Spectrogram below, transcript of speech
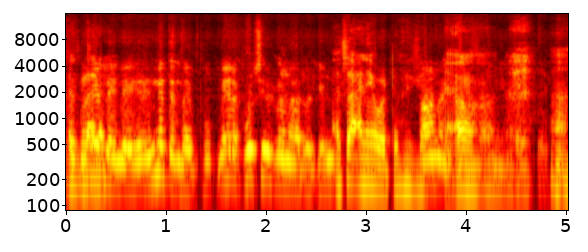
இல்ல இந்த பூ- மேல பூச்சி இருக்கிற மாதிரி இருக்கு? என்ன ஓட்டு சாணி. ஆ.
